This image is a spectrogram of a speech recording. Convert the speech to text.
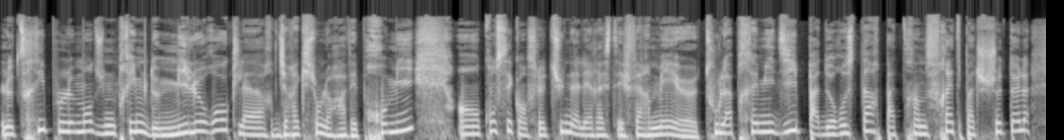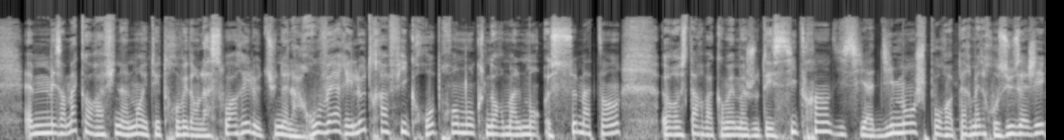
le triplement d'une prime de 1000 euros que la direction leur avait promis. En conséquence, le tunnel est resté fermé euh, tout l'après-midi. Pas de restart, pas de train de fret, pas de shuttle. Mais un accord a finalement été trouvé dans la soirée. Le tunnel a rouvert et le trafic reprend donc normalement ce matin. Eurostar va quand même ajouter six trains d'ici à dimanche pour permettre aux usagers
